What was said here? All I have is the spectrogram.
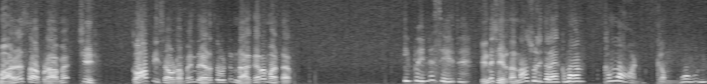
மழை சாப்பிடாம சி காபி சாப்பிடாம இந்த இடத்த விட்டு நகர மாட்டார். இப்போ என்ன செய்யறது? என்ன செய்யறதா? நான் சொல்லி தரேன் கமான் கமான் கமான்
